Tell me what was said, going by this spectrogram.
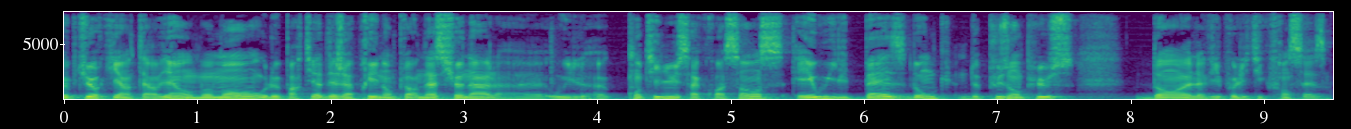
Rupture qui intervient au moment où le parti a déjà pris une ampleur nationale, euh, où il euh, continue sa croissance et où il pèse donc de plus en plus dans la vie politique française.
